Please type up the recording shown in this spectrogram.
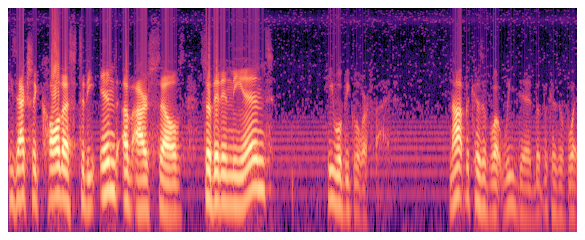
He's actually called us to the end of ourselves so that in the end, He will be glorified. Not because of what we did, but because of what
